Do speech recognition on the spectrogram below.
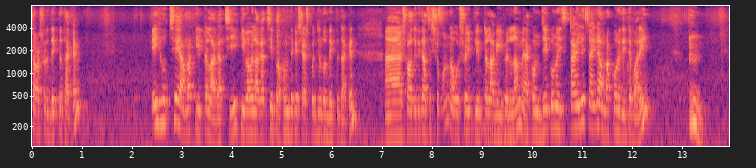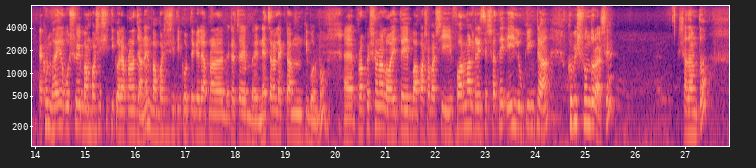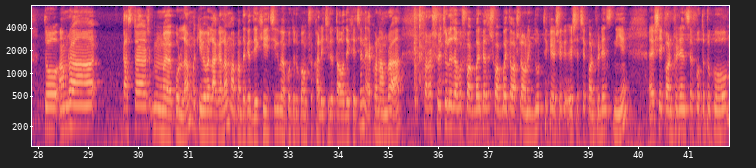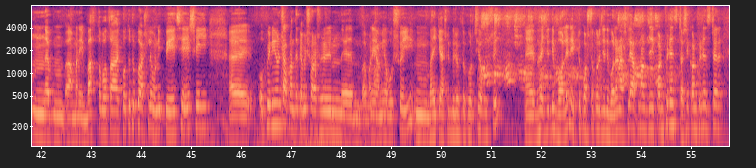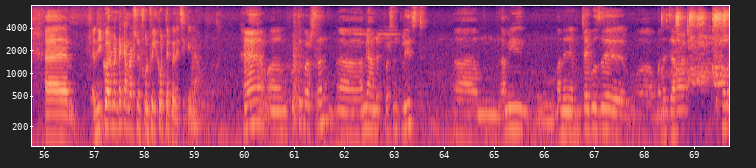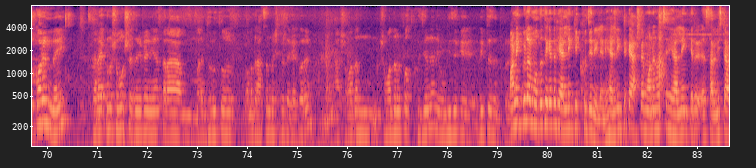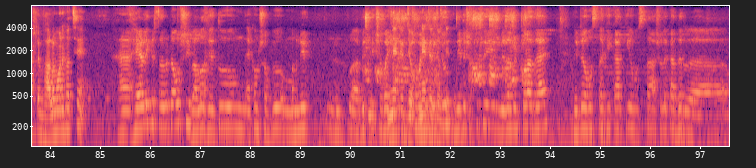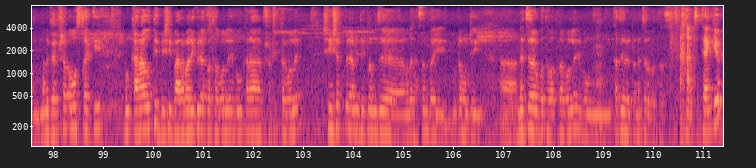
সরাসরি দেখতে থাকেন। এই হচ্ছে আমরা ক্লিপটা লাগাচ্ছি। কীভাবে লাগাচ্ছি? প্রথম থেকে শেষ পর্যন্ত দেখতে থাকেন। সহযোগিতা আছে সুমন। অবশ্যই ক্লিপটা লাগিয়ে ফেললাম। এখন যে কোনো স্টাইলে চাইলে আমরা করে দিতে পারি। এখন ভাই অবশ্যই বাম পাশে স্মৃতি করে আপনারা জানেন। বাম পাশে স্মৃতি করতে গেলে আপনারা এটা হচ্ছে ন্যাচারাল একটা কি বলব? প্রফেশনাল ওয়েতে বা পাশাপাশি ফর্মাল ড্রেসের সাথে এই লুকিংটা খুবই সুন্দর আসে, সাধারণত। তো আমরা কাজটা করলাম, কীভাবে লাগালাম, আপনাদেরকে দেখিয়েছি কতটুকু অংশ খালি ছিল তাও দেখেছেন। এখন আমরা সরাসরি চলে যাব সোহাগবাইয়ের কাছে। সোহাগবাই তো আসলে অনেক দূর থেকে এসে, এসেছে কনফিডেন্স নিয়ে। সেই কনফিডেন্সের কতটুকু মানে বাস্তবতা, কতটুকু আসলে উনি পেয়েছে, সেই ওপিনিয়নটা আপনাদেরকে আমি সরাসরি মানে আমি অবশ্যই ভাইকে আসলে বিরক্ত করছি অবশ্যই। ভাই যদি বলেন, একটু কষ্ট করে যদি বলেন, আসলে আপনার যে কনফিডেন্সটা সেই কনফিডেন্সটার রিকোয়ারমেন্টটাকে আমরা আসলে ফুলফিল করতে পেরেছি কিনা? হ্যাঁ করতে পারছেন। আমি হান্ড্রেড পার্সেন্ট প্লিজড আমি মানে চাইব যে মানে যারা এখনও করেন নাই যারা এখনও সমস্যা আছে এটা নিয়ে তারা মানে দ্রুত আমাদের হাসান ভাইয়ের সাথে দেখা করেন আর সমাধান সমাধানের পথ খুঁজে নেন এবং নিজেকে রিপ্রেজেন্ট করেন। অনেকগুলোর মধ্যে থেকে তো হেয়ার লিঙ্ককে খুঁজে নিলেন। হেয়ার লিঙ্কটাকে আসলে মনে হচ্ছে হেয়ার লিঙ্কের সার্ভিসটা আসলে ভালো মনে হচ্ছে? হ্যাঁ হেয়ার লিঙ্কের সার্ভিসটা অবশ্যই ভালো। যেহেতু এখন সব মানে নেট ভিত্তিক সবাই নেটের যুগ, নেটের যুগ যেহেতু। নেটে সবকিছুই মেজারমেন্ট করা যায়। নেটের অবস্থা কি কার কি অবস্থা আসলে কাদের মানে ব্যবসার অবস্থা কি এবং কারা অতি বেশি বাড়াবাড়ি করে কথা বলে এবং কারা সঠিকটা বলে সেই হিসাব করে আমি দেখলাম যে আমাদের হাসান ভাই মোটামুটি ন্যাচারাল কথাবার্তা বলে এবং কাজের একটা ন্যাচারালতা আছে। আচ্ছা থ্যাংক ইউ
